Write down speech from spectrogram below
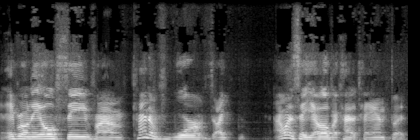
April O'Neil, Steve, um, kind of wore I want to say yellow, but kind of tan. But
